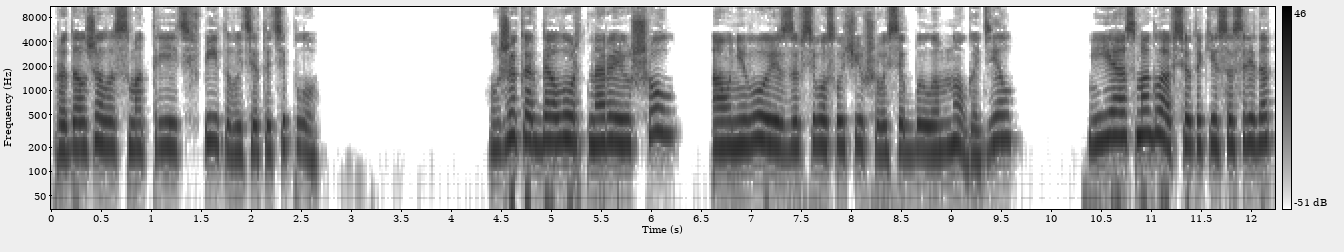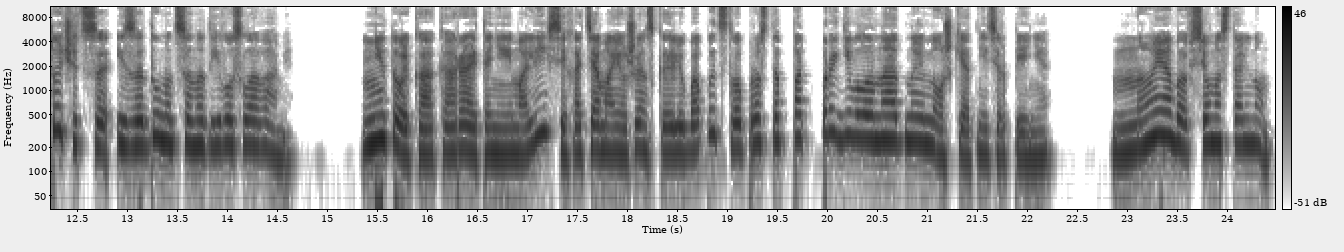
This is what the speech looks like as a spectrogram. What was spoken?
Продолжала смотреть, впитывать это тепло. Уже когда лорд Нарей ушел, а у него из-за всего случившегося было много дел, я смогла все-таки сосредоточиться и задуматься над его словами. Не только о Карайтоне и Малисе, хотя мое женское любопытство просто подпрыгивало на одной ножке от нетерпения, но и обо всем остальном.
